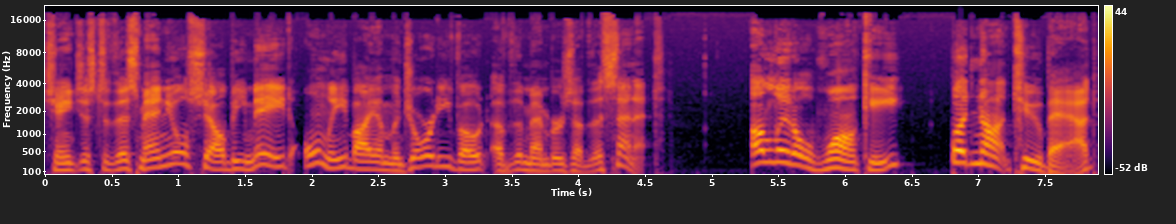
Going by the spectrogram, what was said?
Changes to this manual shall be made only by a majority vote of the members of the Senate. A little wonky, but not too bad.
